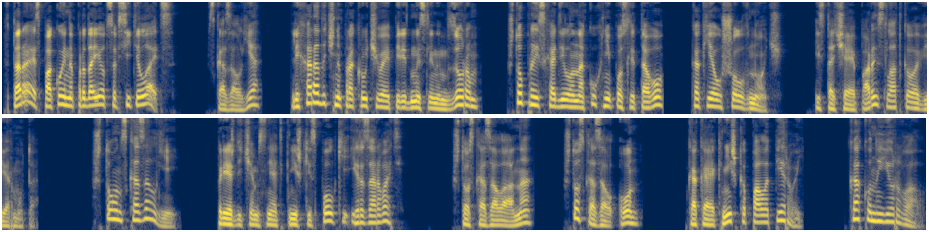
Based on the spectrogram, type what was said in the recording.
Вторая спокойно продается в City Lights, сказал я, лихорадочно прокручивая перед мысленным взором, что происходило на кухне после того, как я ушел в ночь, источая пары сладкого вермута. Что он сказал ей? Прежде чем снять книжки с полки и разорвать. Что сказала она, что сказал он, какая книжка пала первой, как он ее рвал.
